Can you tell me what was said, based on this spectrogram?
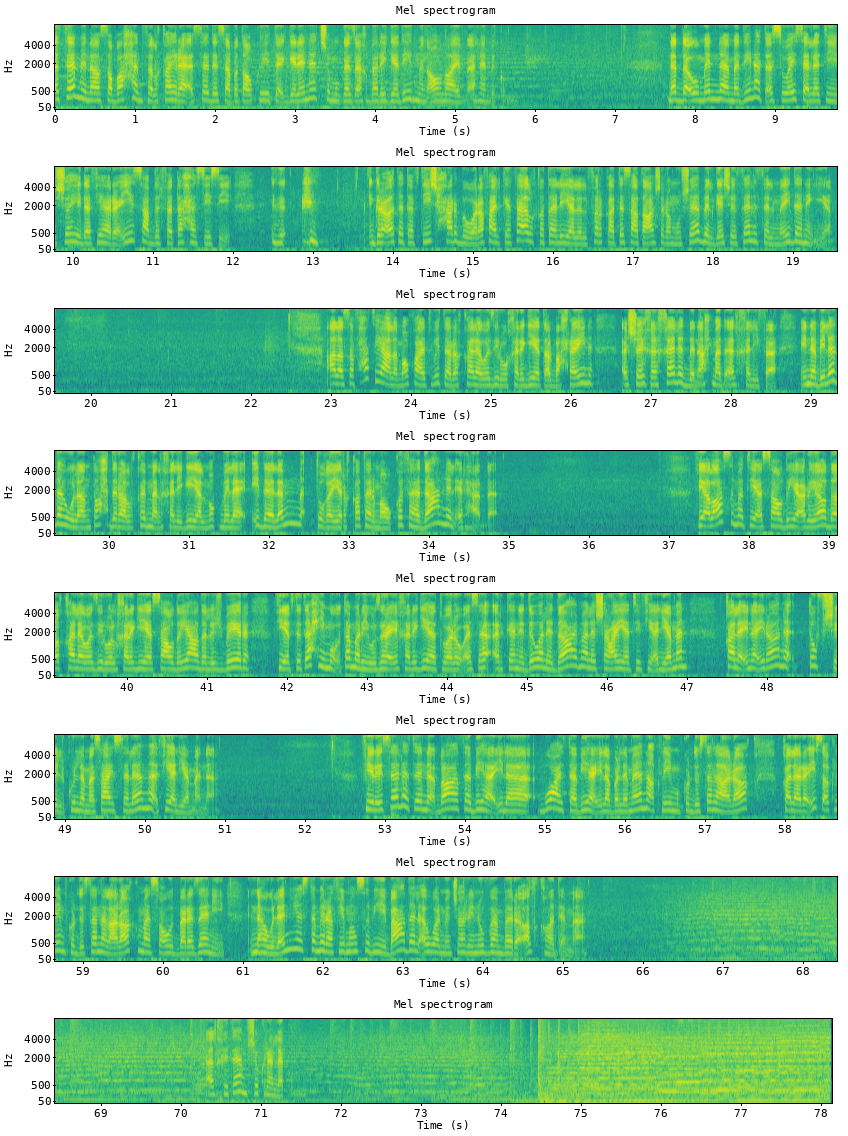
الثامنة صباحا في القاهرة السادسة بتوقيت جرينتش موجز أخباري جديد من ON Live. أهلا بكم. نبدأ من مدينة السويس التي شهد فيها الرئيس عبد الفتاح السيسي. إجراءات تفتيش حرب ورفع الكفاءة القتالية للفرقة 19 مشاة بالجيش الثالث الميداني. على صفحته على موقع تويتر قال وزير خارجية البحرين الشيخ خالد بن أحمد الخليفة إن بلاده لن تحضر القمة الخليجية المقبلة إذا لم تغير قطر موقفها دعم للإرهاب. في العاصمة السعودية الرياض قال وزير الخارجية السعودي عادل الجبير في افتتاح مؤتمر وزراء خارجية ورؤساء أركان الدول الداعمة للشرعية في اليمن قال إن إيران تفشل كل مساعي السلام في اليمن. في رسالة بعث بها إلى بعث بها إلى برلمان أقليم كردستان العراق. قال رئيس أقليم كردستان العراق مسعود برزاني إنه لن يستمر في منصبه بعد الأول من شهر نوفمبر القادم. الختام شكرا لكم.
